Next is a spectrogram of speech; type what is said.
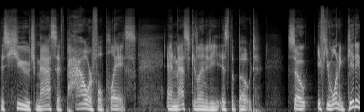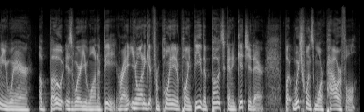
this huge, massive, powerful place. And masculinity is the boat. So if you want to get anywhere, a boat is where you want to be, right? You want to get from point A to point B, the boat's going to get you there. But which one's more powerful?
